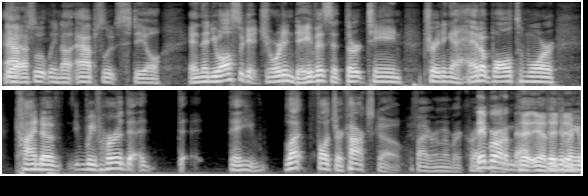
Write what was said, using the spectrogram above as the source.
Yeah. Absolutely not absolute steal. And then you also get Jordan Davis at 13, trading ahead of Baltimore. Kind of, we've heard that th- they let Fletcher Cox go, if I remember correctly. They brought him back. They- yeah, Did they they bring did it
